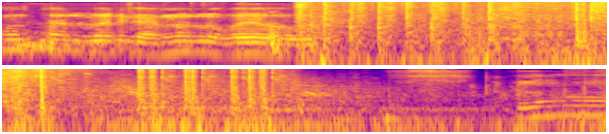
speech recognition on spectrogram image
apunta al verga? No lo veo. No.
